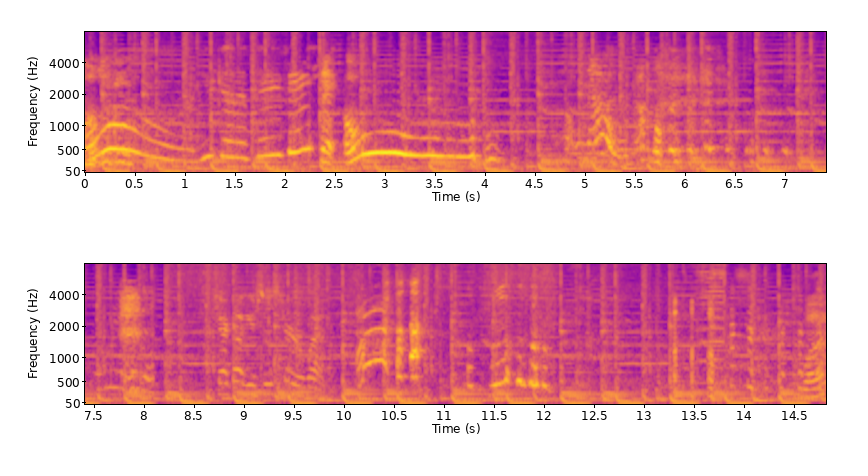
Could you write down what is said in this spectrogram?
Oh, you got a baby? Say, oh. oh no. Check out your sister or what? What?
